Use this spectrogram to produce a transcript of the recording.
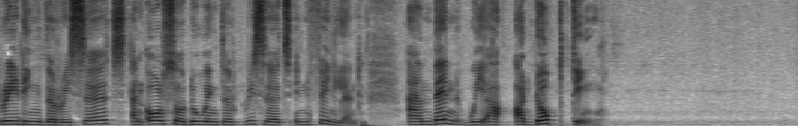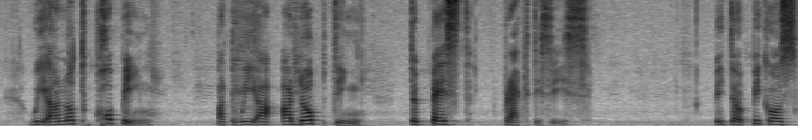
reading the research and also doing the research in Finland. And then we are adopting. We are not copying, but we are adopting the best practices because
